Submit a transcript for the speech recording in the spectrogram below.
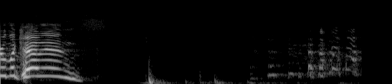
Fire the cannons!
